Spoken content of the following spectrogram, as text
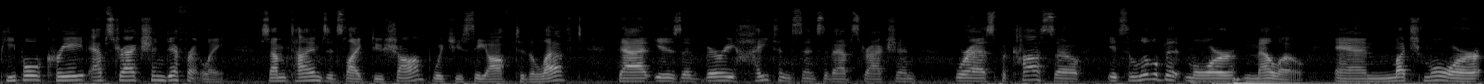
people create abstraction differently. Sometimes it's like Duchamp, which you see off to the left, that is a very heightened sense of abstraction, whereas Picasso it's a little bit more mellow and much more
